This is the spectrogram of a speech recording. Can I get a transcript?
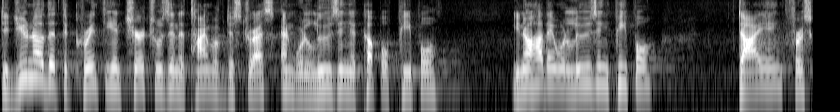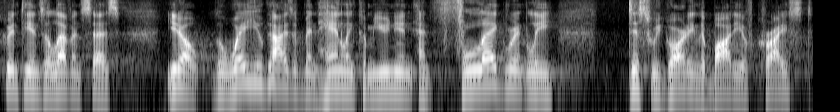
Did you know that the Corinthian church was in a time of distress and we're losing a couple people? You know how they were losing people? Dying. 1 Corinthians 11 says, you know, the way you guys have been handling communion and flagrantly disregarding the body of Christ,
